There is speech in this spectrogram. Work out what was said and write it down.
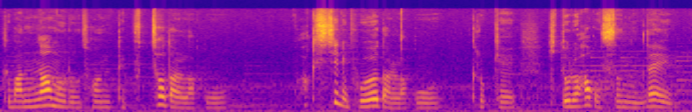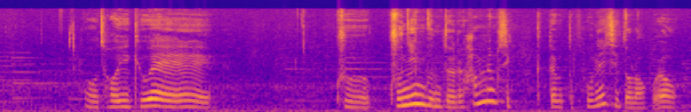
그 만남으로 저한테 붙여달라고 확실히 보여달라고 그렇게 기도를 하고 있었는데 어, 저희 교회에 그 군인분들을 한 명씩 그때부터 보내시더라고요.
